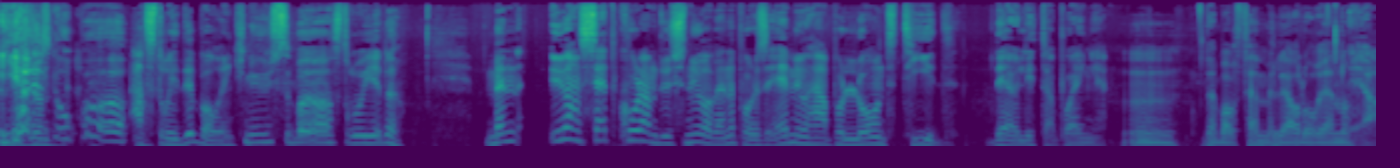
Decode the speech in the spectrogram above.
over ja, de skal opp og asteroideboring. knuse på asteroider. Men uansett hvordan du snur og vender på det, så er vi jo her på lånt tid. Det er jo litt av poenget. Mm, det er bare fem milliarder år igjen nå. Ja.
